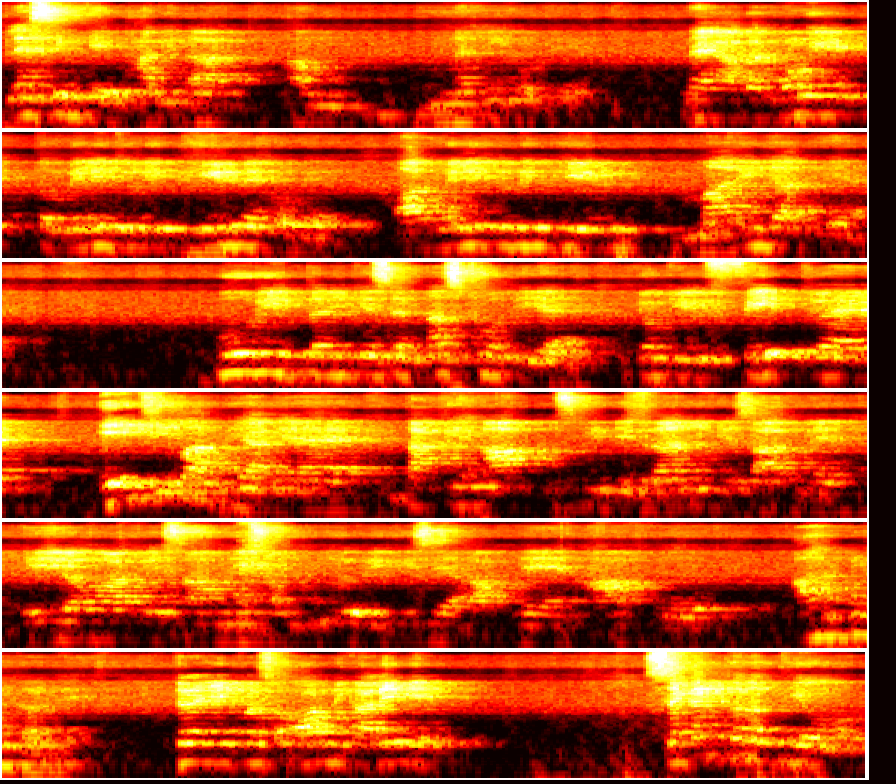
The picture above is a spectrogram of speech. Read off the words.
ब्लेसिंग के भागीदार हम नहीं होते नहीं अगर होंगे तो मिली जुली भीड़ में होंगे और मिली जुली भीड़ मारी जाती है। पूरी तरीके से नष्ट होती है, क्योंकि फेथ जो है एक ही बार दिया गया है ताकि आप उसकी निगरानी के साथ में यहोवा के सामने संपूर्ण रीति से अपने आप को अर्पण कर दें। जरा एक वर्ष और निकालेंगे। सेकंड करंथियों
